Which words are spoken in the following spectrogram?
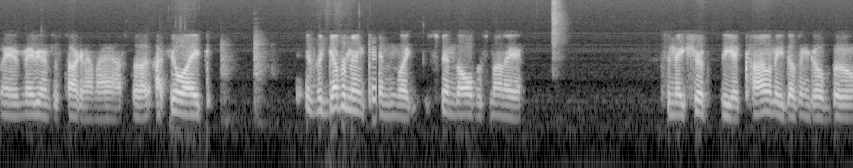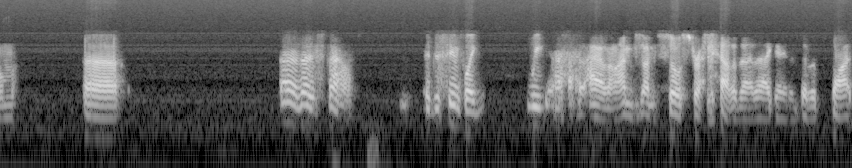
Maybe, maybe I'm just talking out my ass, but I, I feel like if the government can like spend all this money to make sure that the economy doesn't go boom, uh, uh that's, I don't, it just seems like we. I don't know. I'm I'm so stressed out that. that I can't even put a thought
